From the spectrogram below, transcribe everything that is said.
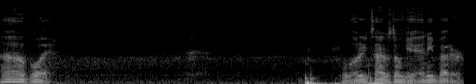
Oh boy. Loading times don't get any better.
